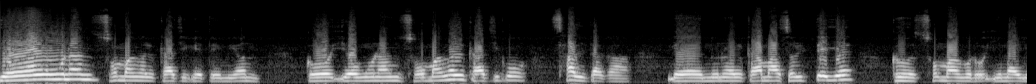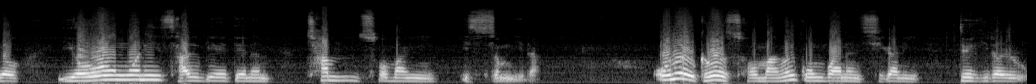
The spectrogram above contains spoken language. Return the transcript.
영원한 소망을 가지게 되면 그 영원한 소망을 가지고 살다가 내 눈을 감았을 때에 그 소망으로 인하여 영원히 살게 되는 참 소망이 있습니다. 오늘 그 소망을 공부하는 시간이 되기를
